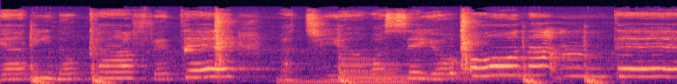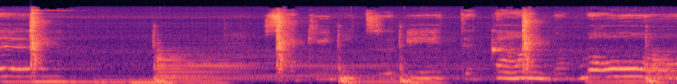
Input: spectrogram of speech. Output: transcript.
流行りのカフェで待ち合わせようなんて。先についてたのも。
